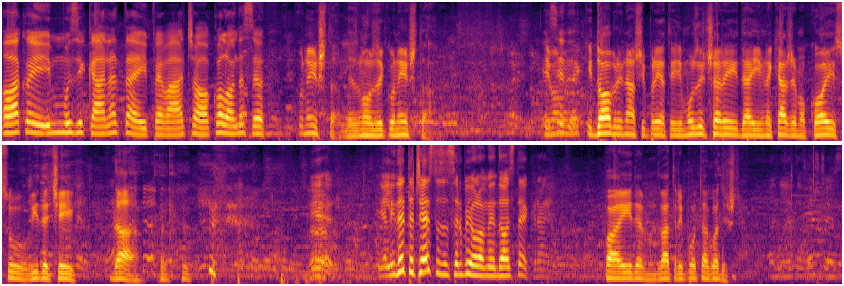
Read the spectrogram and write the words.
ovako i muzikanata i pevača okolo, onda se... Muziku ništa, bez muziku ništa. Imamo neki dobri naši prijatelji muzičari, da im ne kažemo koji su, vidjet će ih, da. Je, jel idete često za Srbiju, ali vam nedostaje kraj? Pa idem dva, tri puta godišnje. Pa nije to baš često.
